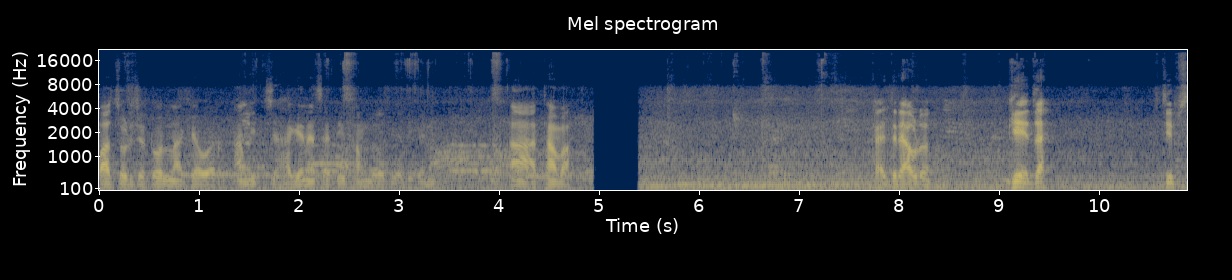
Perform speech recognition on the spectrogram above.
पाचोडच्या टोल नाक्यावर आम्ही चहा घेण्यासाठी थांबलो होतो या ठिकाणी. हां थांबा. काहीतरी आवडून घे जा. चिप्स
